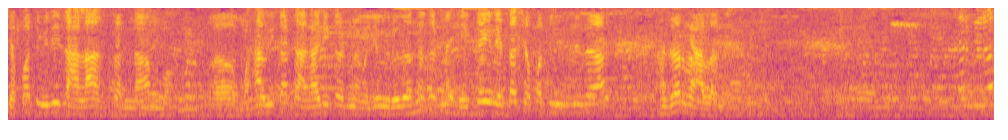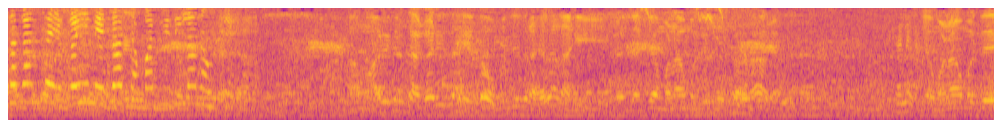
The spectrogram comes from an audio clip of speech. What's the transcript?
शपथविधी झाला असताना महाविकास आघाडीकडनं म्हणजे विरोधकाकडनं एकही नेता शपथविधीला हजर राहिला नाही. तर विरोधकांचा एकही नेता शपथविधीला नव्हते. हा महाविकास आघाडीचा नेता उपस्थित राहिला नाही त्याच्या मनामध्ये मोठा राग आहे. त्याच्या मनामध्ये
